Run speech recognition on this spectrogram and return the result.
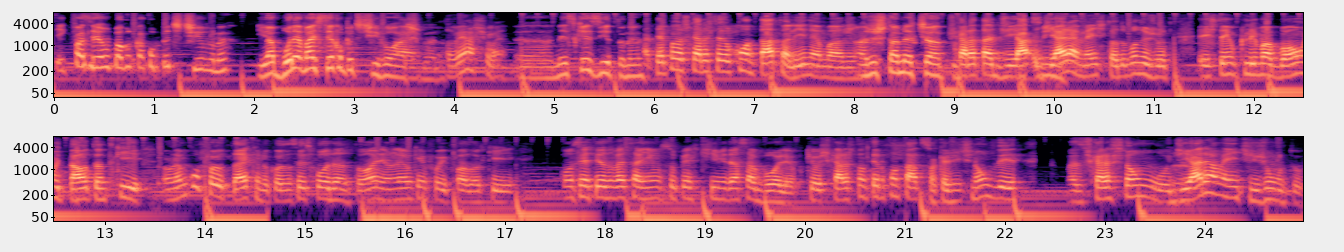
tem que fazer o bagulho ficar competitivo, né? E a bolha vai ser competitiva, eu acho, mano. Também acho, velho. É, nesse quesito, né? Até para os caras terem o contato ali, né, mano? Ajustar matchup. Os caras tá dia- Sim. diariamente, todo mundo junto. Eles têm um clima bom e tal, tanto que. Eu não lembro qual foi o técnico, eu não sei se foi o do Antônio, eu não lembro quem foi que falou que com certeza vai sair um super time dessa bolha. Porque os caras estão tendo contato, só que a gente não vê. Mas os caras estão diariamente junto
